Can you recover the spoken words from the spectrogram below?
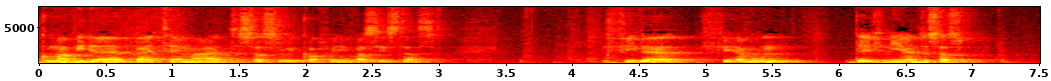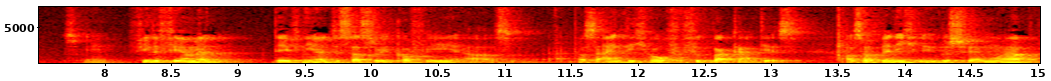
kommen wir wieder bei Thema Disaster Recovery. Was ist das? Viele Firmen definieren Disaster, sorry, viele Firmen definieren Disaster Recovery als was eigentlich Hochverfügbarkeit ist. Also wenn ich eine Überschwemmung habe,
